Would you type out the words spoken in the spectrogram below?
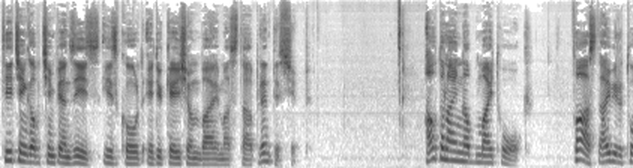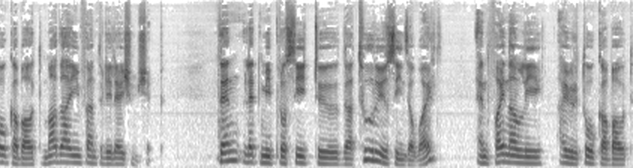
Teaching of chimpanzees is called education by master apprenticeship. Outline of my talk. First, I will talk about mother-infant relationship. Then let me proceed to the tool used in the wild. And finally, I will talk about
